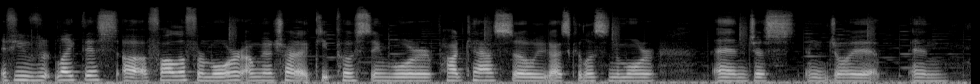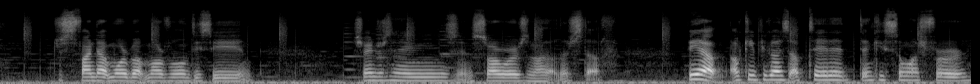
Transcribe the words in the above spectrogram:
If you like this, uh, follow for more. I'm gonna try to keep posting more podcasts so you guys can listen to more and just enjoy it and just find out more about Marvel and DC and Stranger Things and Star Wars and all that other stuff. But yeah, I'll keep you guys updated. Thank you so much for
